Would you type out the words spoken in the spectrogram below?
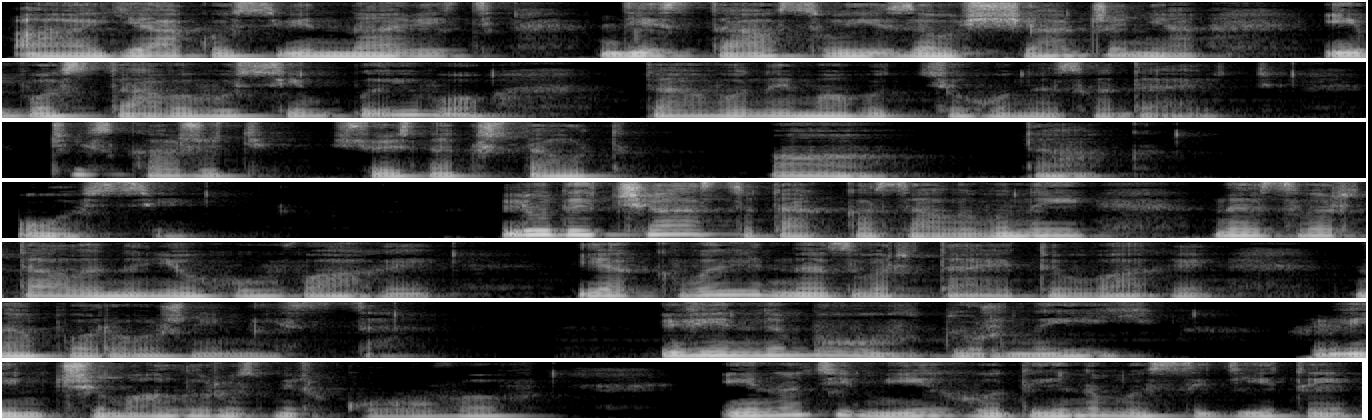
а якось він навіть дістав свої заощадження і поставив усім пиво, та вони, мабуть, цього не згадають. Чи скажуть щось на кшталт А, так, осі. Люди часто так казали, вони не звертали на нього уваги, як ви не звертаєте уваги на порожнє місце. Він не був дурний, він чимало розмірковував, іноді міг годинами сидіти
